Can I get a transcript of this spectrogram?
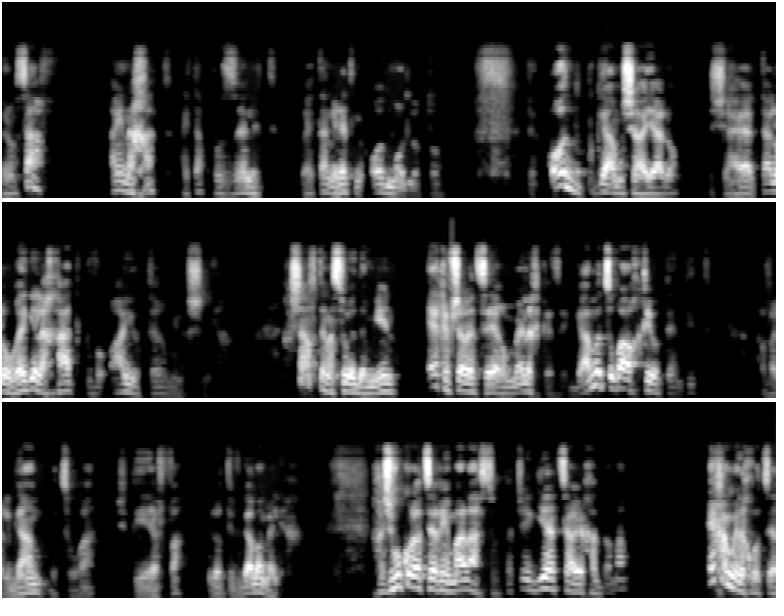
בנוסף, עין אחת הייתה פוזלת והייתה נראית מאוד מאוד לא טוב. ועוד פגם שהיה לו, שהייתה לו רגל אחת גבוהה יותר מן השנייה. עכשיו תנסו לדמיין איך אפשר לצייר מלך כזה, גם בצורה הכי אותנטית, אבל גם בצורה שתהיה יפה ולא תפגע במלך. חשבו כל הציירים מה לעשות, עד שהגיע צייר אחד ואמר, איך המלך, רוצה,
